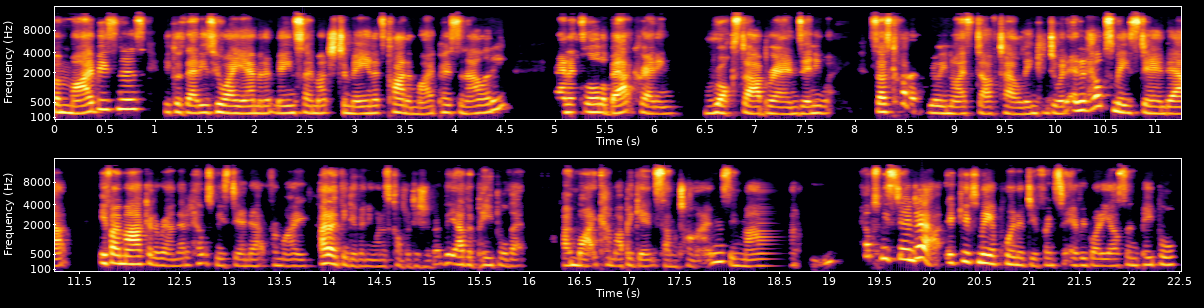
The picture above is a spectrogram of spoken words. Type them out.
for my business because that is who I am and it means so much to me and it's kind of my personality. And it's all about creating rock star brands anyway. So it's kind of a really nice dovetail link into it. And it helps me stand out. If I market around that, it helps me stand out from my, I don't think of anyone as competition, but the other people that I might come up against sometimes in marketing helps me stand out. It gives me a point of difference to everybody else. And people,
